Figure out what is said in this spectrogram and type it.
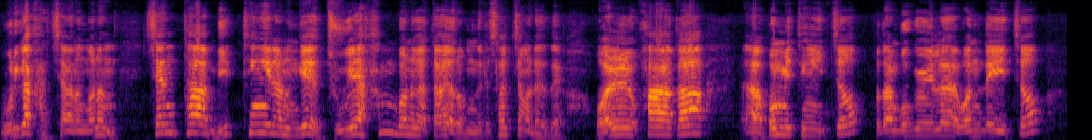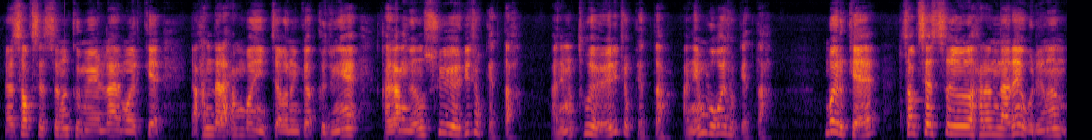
우리가 같이 하는 거는 센터 미팅이라는 게 주에 한 번을 갖다가 여러분들이 설정을 해야 돼요. 월, 화가 어, 본 미팅이 있죠. 그 다음 목요일날 one day 있죠. success는 금요일날 뭐 이렇게 한 달에 한 번 있죠. 그러니까 그 중에 가장 좋은 수요일이 좋겠다. 아니면 토요일이 좋겠다. 아니면 뭐가 좋겠다. 뭐 이렇게 success 하는 날에 우리는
